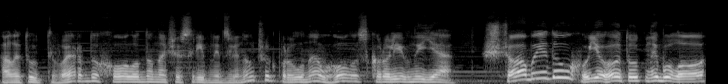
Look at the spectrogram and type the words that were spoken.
Але тут твердо, холодно, наче срібний дзвіночок, пролунав голос королівни я. Щоби духу його тут не було,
